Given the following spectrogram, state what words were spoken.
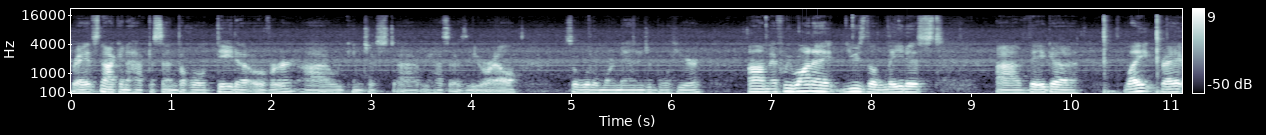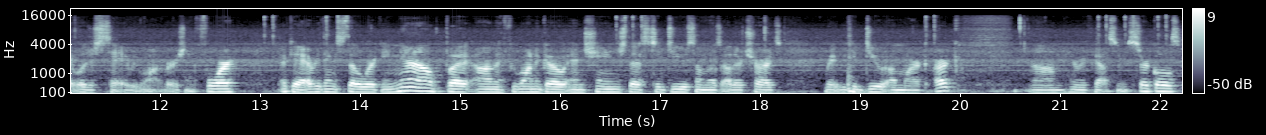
right? It's not going to have to send the whole data over. Uh, we can just, uh, we have it as the URL. It's a little more manageable here. Um, if we want to use the latest uh, Vega Lite, right, we'll just say we want version 4. Okay, everything's still working now, but um, if we want to go and change this to do some of those other charts, right, we could do a mark arc. Um, here we've got some circles,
